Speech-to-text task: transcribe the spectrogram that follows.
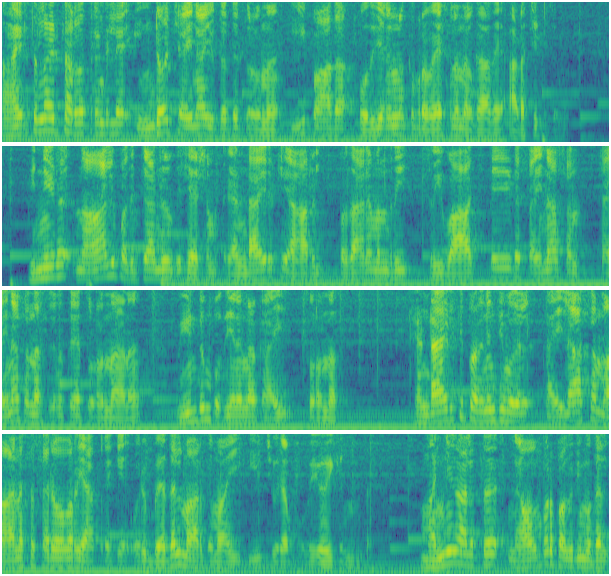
ആയിരത്തി തൊള്ളായിരത്തി അറുപത്തിരണ്ടിലെ ഇൻഡോ ചൈന യുദ്ധത്തെ തുടർന്ന് ഈ പാത പൊതുജനങ്ങൾക്ക് പ്രവേശനം നൽകാതെ അടച്ചിട്ടിരുന്നു. പിന്നീട് നാല് പതിറ്റാണ്ടുകൾക്ക് ശേഷം രണ്ടായിരത്തി ആറിൽ പ്രധാനമന്ത്രി ശ്രീ വാജ്പേയിയുടെ ചൈന ചൈന സന്ദർശനത്തെ തുടർന്നാണ് വീണ്ടും പൊതുജനങ്ങൾക്കായി തുറന്നത്. രണ്ടായിരത്തി പതിനഞ്ച് മുതൽ കൈലാസ മാനസ സരോവർ യാത്രയ്ക്ക് ഒരു ബദൽ മാർഗമായി ഈ ചുരം ഉപയോഗിക്കുന്നുണ്ട്. മഞ്ഞുകാലത്ത് നവംബർ പകുതി മുതൽ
